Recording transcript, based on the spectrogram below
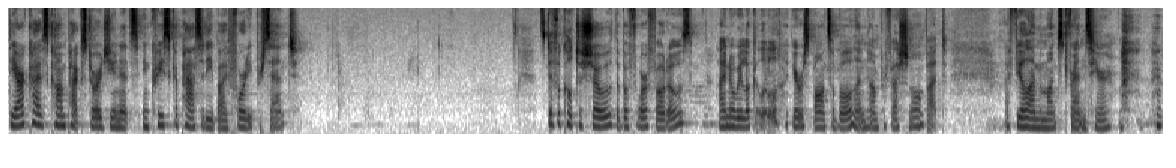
The archives compact storage units increased capacity by 40%. It's difficult to show the before photos. I know we look a little irresponsible and unprofessional, but I feel I'm amongst friends here.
